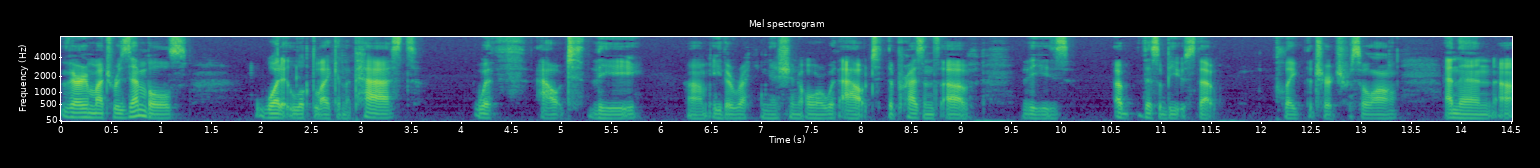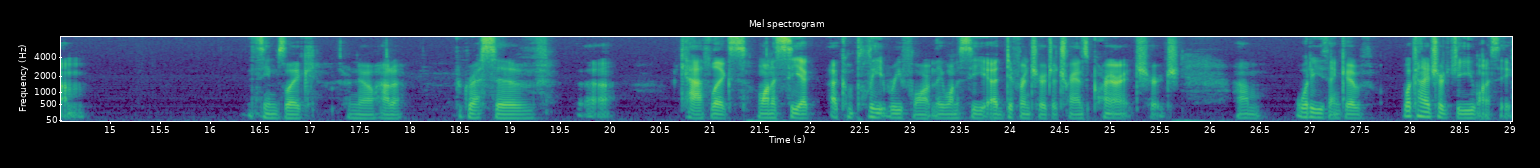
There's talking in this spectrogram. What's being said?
very much resembles what it looked like in the past without the um, either recognition or without the presence of these uh, this abuse that plagued the church for so long. And then um, it seems like I don't know how to progressive uh, Catholics want to see a, a, complete reform. They want to see a different church, a transparent church. Um, what do you think of what kind of church do you want to see?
